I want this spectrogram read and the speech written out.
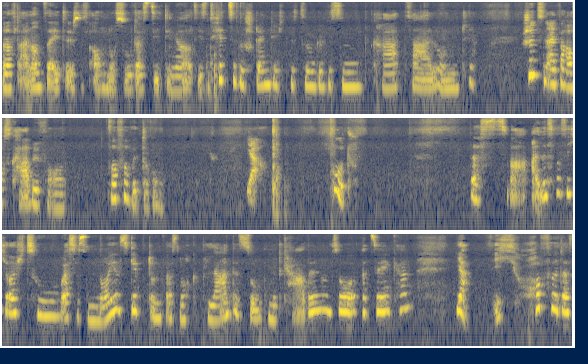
Und auf der anderen Seite ist es auch noch so, dass die Dinger, die sind hitzebeständig bis zu einem gewissen Gradzahl und ja, schützen einfach aufs Kabel vor, vor Verwitterung. Ja, gut. Das war alles, was ich euch zu, was es Neues gibt und was noch geplant ist, so mit Kabeln und so erzählen kann. Ja, ich hoffe, dass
